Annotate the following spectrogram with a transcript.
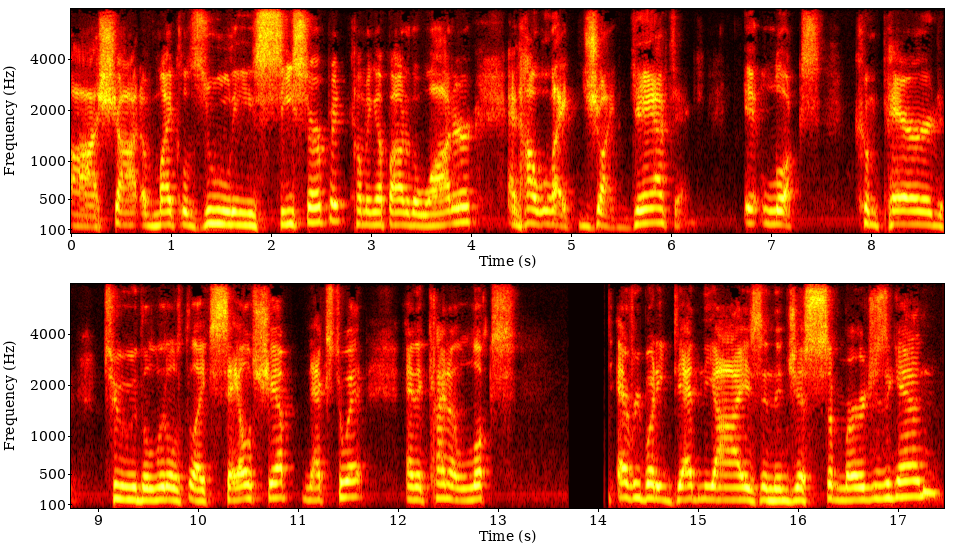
uh, shot of Michael Zulli's sea serpent coming up out of the water and how like gigantic it looks compared to the little like sail ship next to it. And it kind of looks everybody dead in the eyes and then just submerges again.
